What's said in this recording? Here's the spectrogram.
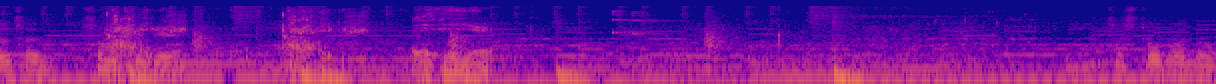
Ale co, co mu się dzieje? Co z tą wodą?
